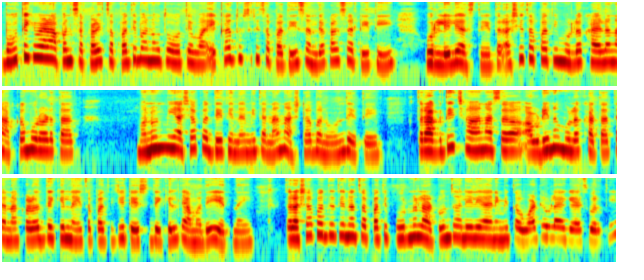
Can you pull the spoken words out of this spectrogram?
बहुतेक वेळा आपण सकाळी चपाती बनवतो तेव्हा एका दुसरी चपाती संध्याकाळसाठी ती उरलेली असते. तर अशी चपाती मुलं खायला नाकं मुरडतात. म्हणून मी अशा पद्धतीनं मी त्यांना नाश्ता बनवून देते. तर अगदी छान असं आवडीनं मुलं खातात त्यांना कळत देखील नाही चपातीची टेस्ट देखील त्यामध्ये येत नाही. तर अशा पद्धतीनं चपाती पूर्ण लाटून झालेली आहे आणि मी तवा ठेवला आहे गॅसवरती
